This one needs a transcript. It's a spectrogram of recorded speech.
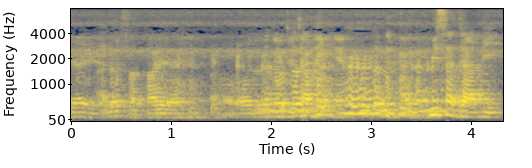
Iya iya. aduh soto ya. Oh itu lucu cantiknya bisa jadi.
